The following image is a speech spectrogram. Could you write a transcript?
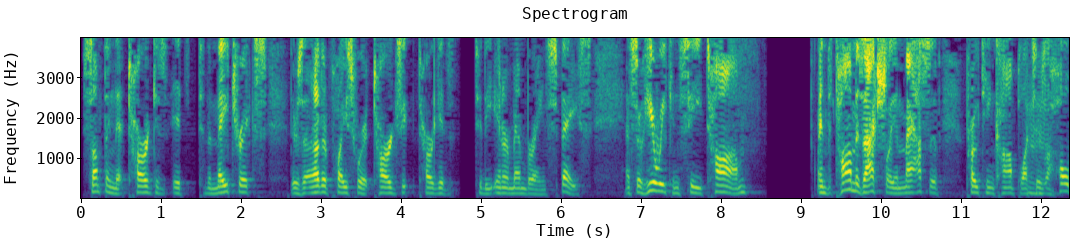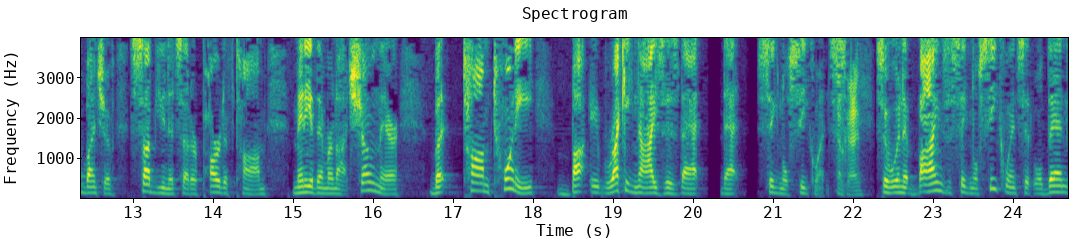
something that targets it to the matrix. There's another place where it targets targets to the inner membrane space. And so here we can see Tom, and the TOM is actually a massive protein complex. There's a whole bunch of subunits that are part of TOM. Many of them are not shown there, but TOM 20 bi- it recognizes that that signal sequence. okay. So when it binds the signal sequence, it will then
